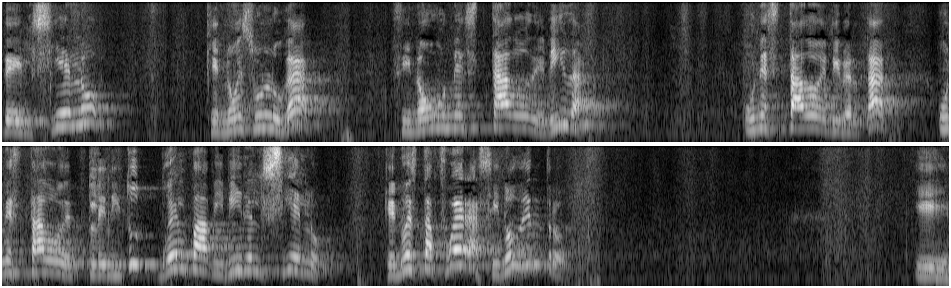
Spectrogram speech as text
del cielo que no es un lugar, sino un estado de vida, un estado de libertad, un estado de plenitud. Vuelva a vivir el cielo, que no está fuera, sino dentro. Y,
